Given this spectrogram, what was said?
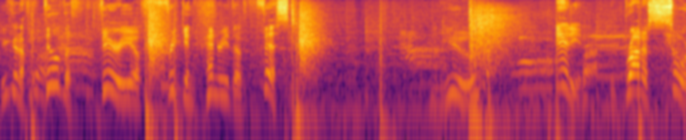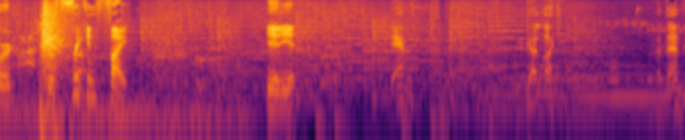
You're gonna feel the fury of freaking Henry the Fist. You idiot. You brought a sword to a freaking fight. Idiot. Damn it. You got lucky. But then,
